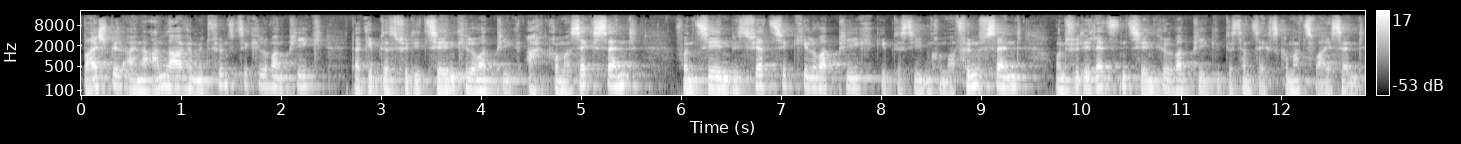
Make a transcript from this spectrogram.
Beispiel eine Anlage mit 50 Kilowatt Peak, da gibt es für die 10 Kilowatt Peak 8,6 Cent, von 10 bis 40 Kilowatt Peak gibt es 7,5 Cent und für die letzten 10 Kilowatt Peak gibt es dann 6,2 Cent.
